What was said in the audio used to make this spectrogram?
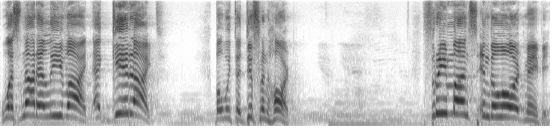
was not a Levite, a Gittite, but with a different heart. Three months in the Lord maybe.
